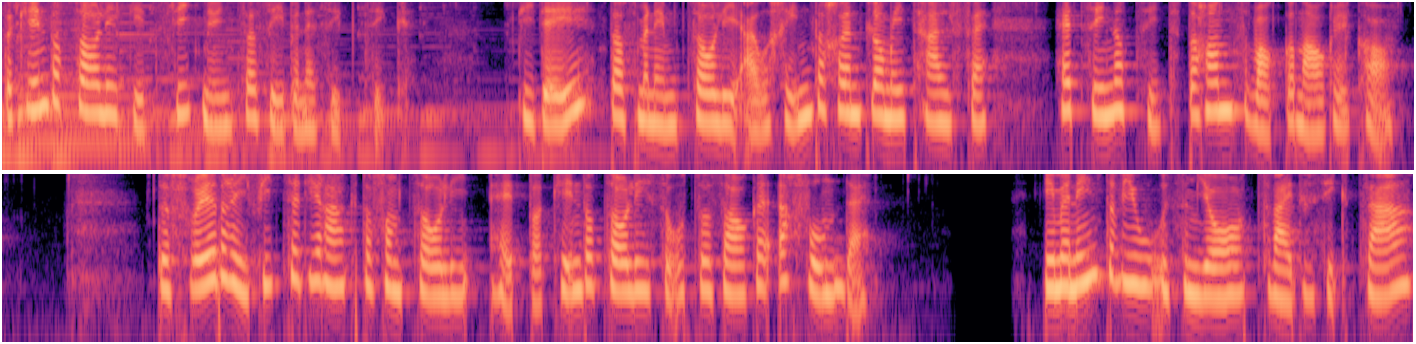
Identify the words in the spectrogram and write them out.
Der Kinderzolli gibt es seit 1977. Die Idee, dass man im Zolli auch Kinder mithelfen können, hat seinerzeit der Hans Wackernagel gehabt. Der frühere Vizedirektor vom Zolli hat der Kinderzolli sozusagen erfunden. In einem Interview aus dem Jahr 2010,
